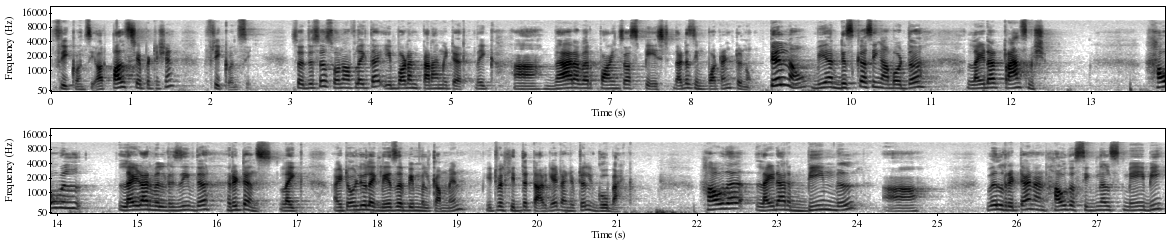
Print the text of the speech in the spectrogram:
frequency or pulse repetition frequency. So, this is one of like the important parameter like uh, where our points are spaced that is important to know. Till now we are discussing about the LiDAR transmission. How will LiDAR will receive the returns like I told you like laser beam will come in, it will hit the target and it will go back. How the LiDAR beam will uh, will return and how the signals may be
